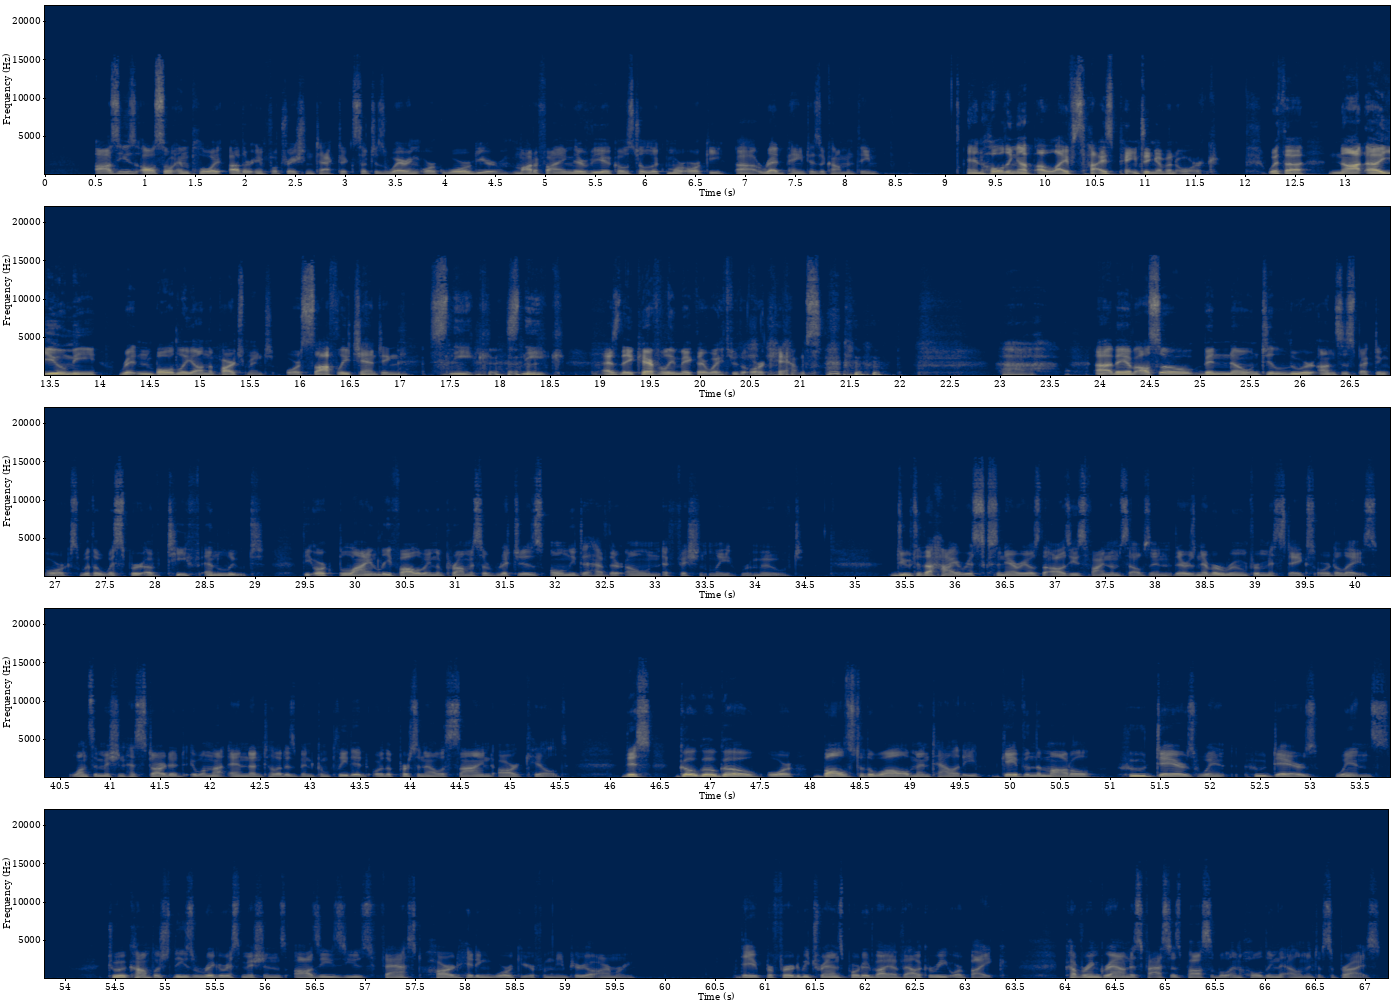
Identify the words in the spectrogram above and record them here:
Aussies also employ other infiltration tactics, such as wearing orc war gear, modifying their vehicles to look more orky. Uh, red paint is a common theme, and holding up a life-size painting of an orc with a "Not a Yumi" written boldly on the parchment, or softly chanting "Sneak, sneak," as they carefully make their way through the orc camps. Uh, they have also been known to lure unsuspecting orcs with a whisper of teeth and loot, the orc blindly following the promise of riches only to have their own efficiently removed. Due to the high risk scenarios the Aussies find themselves in, there is never room for mistakes or delays. Once a mission has started, it will not end until it has been completed or the personnel assigned are killed. This go, go, go, or balls to the wall mentality gave them the model who dares win who dares wins. To accomplish these rigorous missions, Aussies use fast, hard-hitting war gear from the Imperial Armory. They prefer to be transported via Valkyrie or bike, covering ground as fast as possible and holding the element of surprise.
